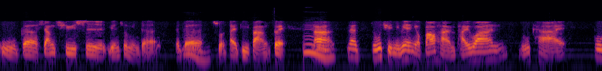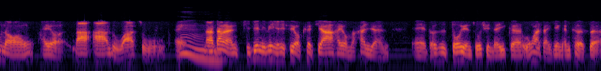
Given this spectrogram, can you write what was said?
五个乡区是原住民的这个所在地方。嗯、对。嗯，那那族群里面有包含台湾、卢凯、布农，还有拉阿鲁阿族，哎、嗯，那当然期间里面也是有客家，还有我们汉人。诶，都是多元族群的一个文化展现跟特色，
